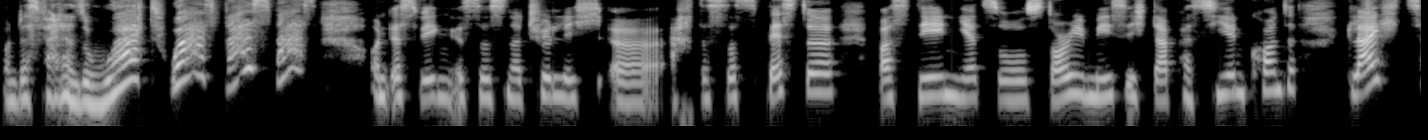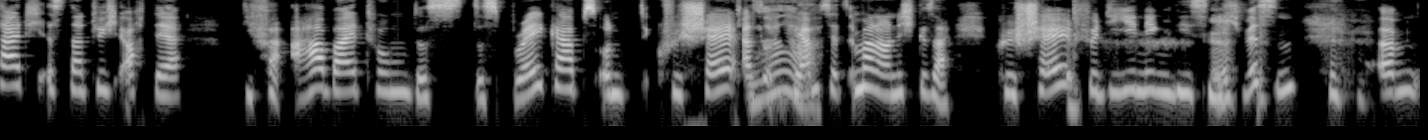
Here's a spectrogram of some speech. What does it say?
Und das war dann so, what, was, was, was? Und deswegen ist es natürlich, äh, ach, das ist das Beste, was denen jetzt so storymäßig da passieren konnte. Gleichzeitig ist natürlich auch der die Verarbeitung des, des Breakups und Chriselle, also ja. wir haben es jetzt immer noch nicht gesagt, Chriselle, für diejenigen, die es nicht wissen, ähm,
